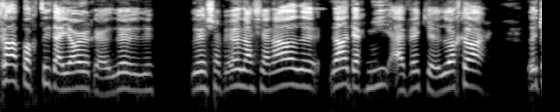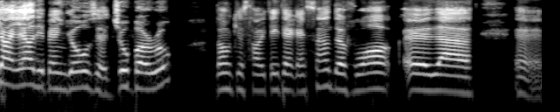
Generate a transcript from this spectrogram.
remporté d'ailleurs le, le, championnat national l'an dernier avec euh, le carrière des Bengals, euh, Joe Burrow. Donc, ça va être intéressant de voir euh, la euh,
